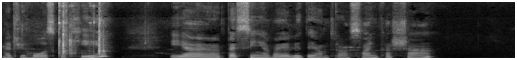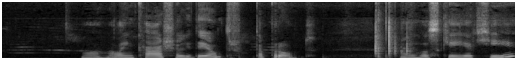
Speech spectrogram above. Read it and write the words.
A de rosca aqui. E a pecinha vai ali dentro, ó. Só encaixar. Ó, ela encaixa ali dentro, tá pronto. Aí, enrosquei aqui.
